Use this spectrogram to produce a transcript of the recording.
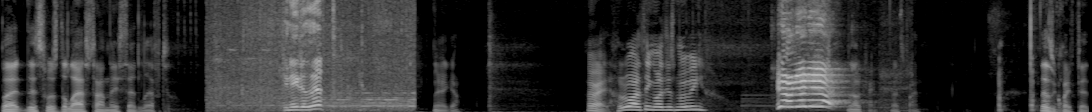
but this was the last time they said lift. You need a lift? There you go. All right. Who do I think about this movie? You're an idiot! Okay, that's fine. Doesn't quite fit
